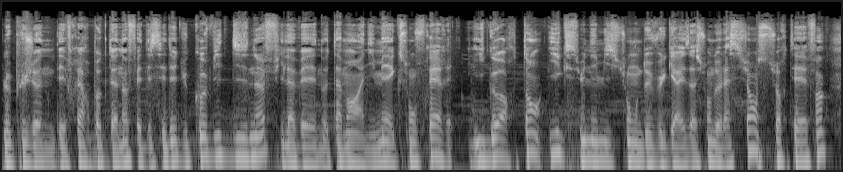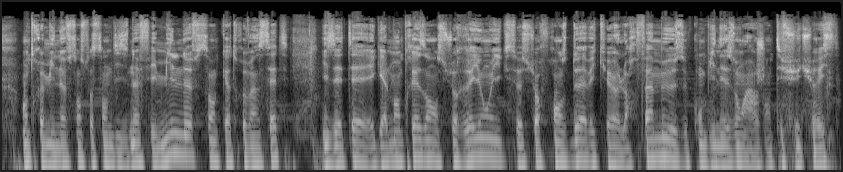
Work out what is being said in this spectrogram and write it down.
Le plus jeune des frères Bogdanov est décédé du Covid-19. Il avait notamment animé avec son frère Igor Temps X une émission de vulgarisation de la science sur TF1 entre 1979 et 1987. Ils étaient également présents sur Rayon X sur France 2 avec euh, leur fameuse combinaison argentée futuriste.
